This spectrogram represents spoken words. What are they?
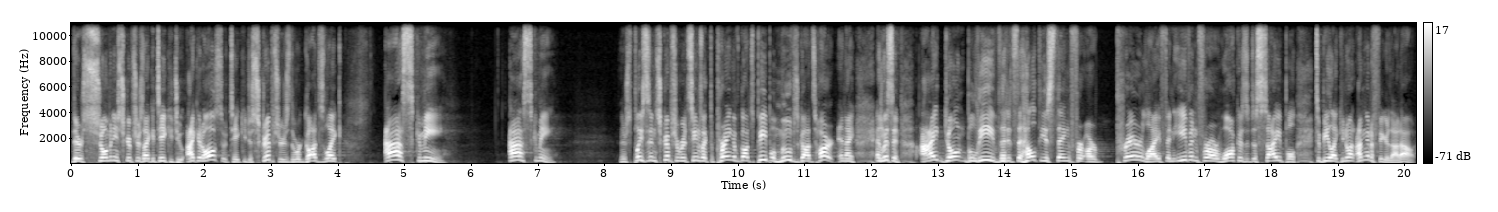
There's so many scriptures I could take you to. I could also take you to scriptures where God's like, ask me, ask me. There's places in scripture where it seems like the praying of God's people moves God's heart. And I and listen, I don't believe that it's the healthiest thing for our prayer life and even for our walk as a disciple to be like, you know what, I'm going to figure that out.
